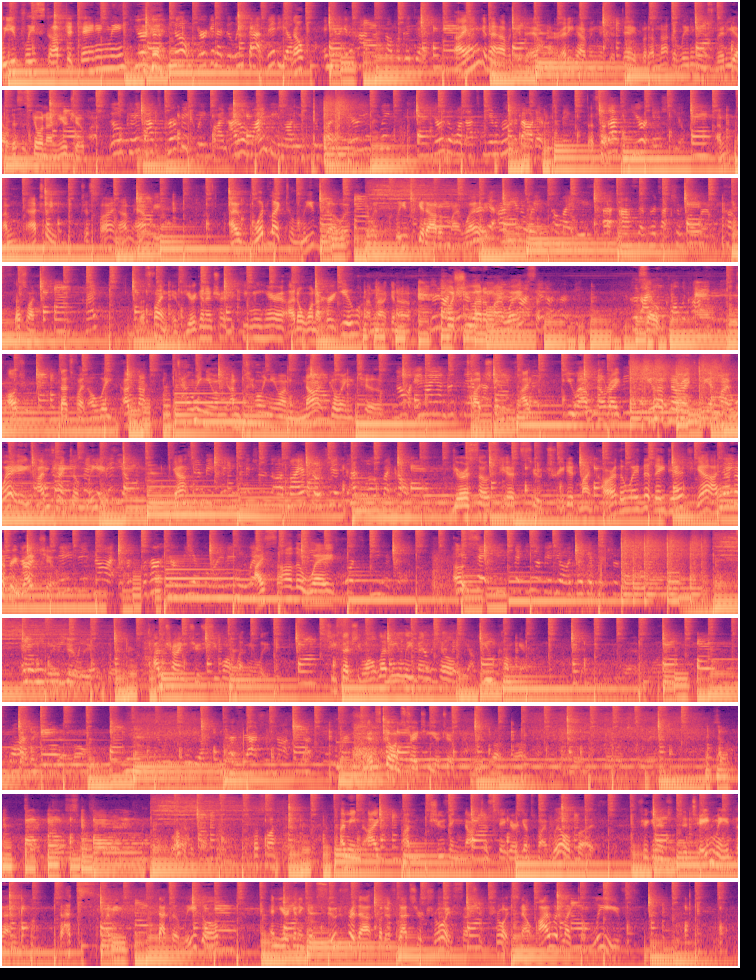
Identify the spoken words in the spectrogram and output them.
You please stop detaining me? You're gonna, no, you're gonna delete that video. Nope. And you're gonna have yourself a good day. I am gonna have a good day. I'm already having a good day, but I'm not deleting this video. This is going on YouTube. Okay, that's perfectly fine. I don't mind being on YouTube, but seriously, you're the one that's being rude about everything. That's so fine. that's your issue. I'm I'm actually just fine. I'm happy. I would like to leave though. If you would please get out of my way. I'm gonna wait until my uh, asset protection program comes. That's fine. That's fine. If you're gonna try to keep me here, I don't want to hurt you. I'm not gonna not push you out of my way. So- gonna hurt me. Because I'll, call the cops. I'll, that's fine. Oh wait, I'm not telling you. I'm, I'm telling you. I'm not going to No, and I understand touch you. I, you have no right. You have no right to be in my way. I'm trying to leave. Yeah. You should be taking pictures of my associates as well as my co. Your associates who treated my car the way that they did. Yeah, I have every right to. They did not hurt your vehicle in any way. I saw the way. Sports vehicle. Oh, he's, ta- he's taking a video and taking pictures of mine. And it needs to be deleted. I'm trying to. She won't let me leave. She She said she won't let me leave until you come here. Because that should not be up anywhere. It's going straight to YouTube. I mean, I, I'm choosing not to stay here against my will, but if you're gonna detain me, then that's, I mean, that's illegal, and you're gonna get sued for that, but if that's your choice, that's your choice. Now, I would like to leave.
